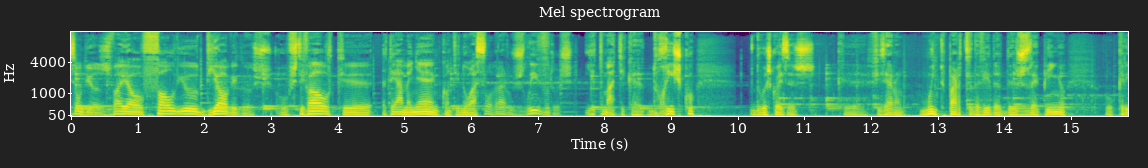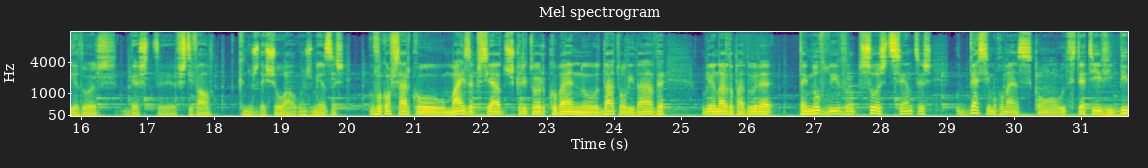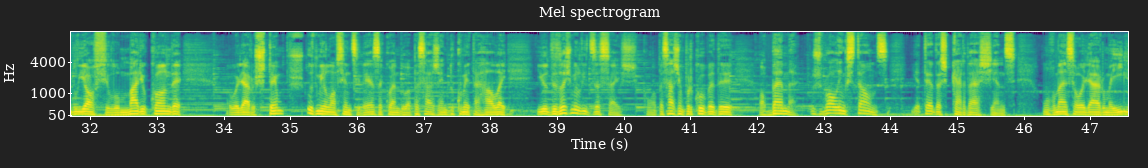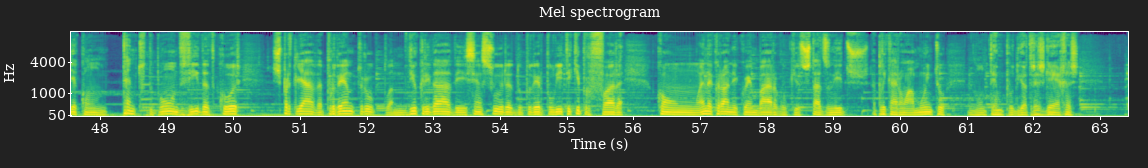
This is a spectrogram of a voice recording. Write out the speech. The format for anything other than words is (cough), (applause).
emissão de hoje vai ao Fólio de Óbidos, o festival que até amanhã continua a celebrar os livros e a temática do risco, duas coisas que fizeram muito parte da vida de José Pinho, o criador deste festival, que nos deixou há alguns meses. Vou conversar com o mais apreciado escritor cubano da atualidade, Leonardo Padura, tem novo livro, Pessoas Decentes, o décimo romance com o detetive e bibliófilo Mário Conde, a olhar os tempos, o de 1910, a quando a passagem do cometa Halley, e o de 2016, com a passagem por Cuba de Obama, os Rolling Stones e até das Kardashians. Um romance a olhar uma ilha com tanto de bom, de vida, de cor, espartilhada por dentro pela mediocridade e censura do poder político e por fora com um anacrónico embargo que os Estados Unidos aplicaram há muito, num tempo de outras guerras.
